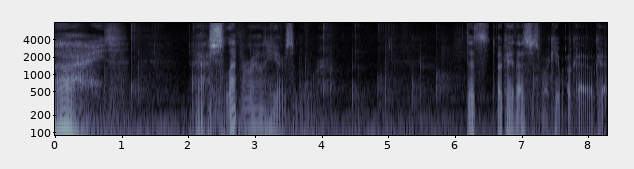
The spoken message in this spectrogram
Alright. I around here some more. That's... Okay, that's just where I came... Okay, okay.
